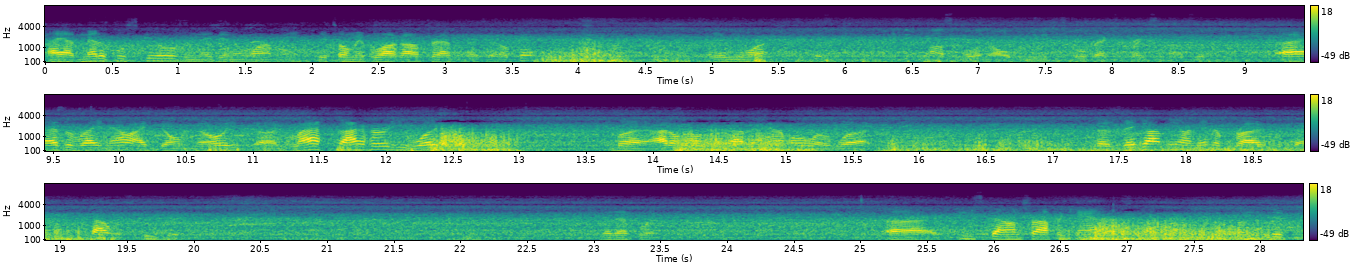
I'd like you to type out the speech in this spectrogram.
I have medical skills and they didn't want me. They told me to block off traffic. I said okay, whatever you want. Is it possible at all for me to just go back to Frank Sinatra? Uh, as of right now, I don't know. Uh, the last I heard, he was, but I don't know if he got an ammo or what. Because they got me on Enterprise, which I thought was stupid. But that's what. Uh, eastbound Tropicana from the 15.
